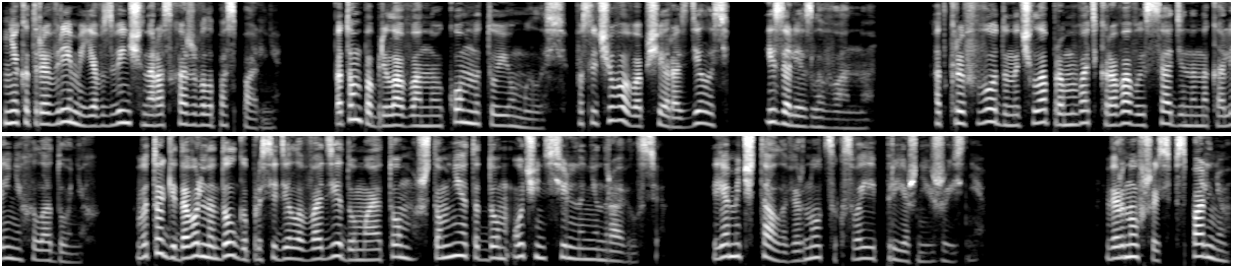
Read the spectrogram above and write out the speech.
Некоторое время я взвинченно расхаживала по спальне. Потом побрела в ванную комнату и умылась, после чего вообще разделась и залезла в ванну. Открыв воду, начала промывать кровавые ссадины на коленях и ладонях. В итоге довольно долго просидела в воде, думая о том, что мне этот дом очень сильно не нравился. Я мечтала вернуться к своей прежней жизни. Вернувшись в спальню,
